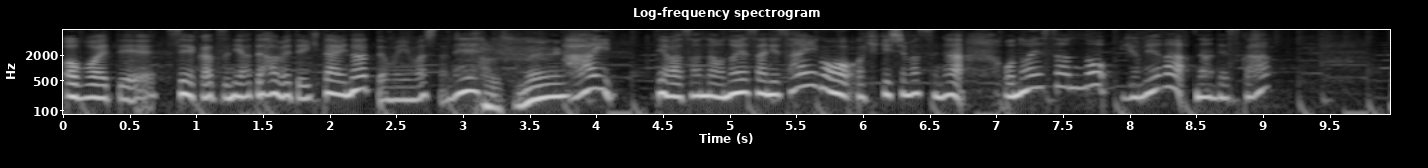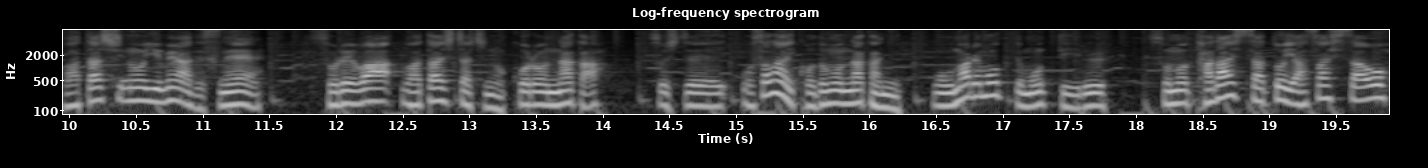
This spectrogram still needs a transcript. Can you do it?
覚えて生活に当てはめていきたいなって思いましたね。そうですね。はいではそんな尾上さんに最後お聞きしますが尾上さんの夢は何ですか？私の夢はですねそれは私たちの心の中そして幼い子供の中にもう生まれ持って持っているその正しさと優しさを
